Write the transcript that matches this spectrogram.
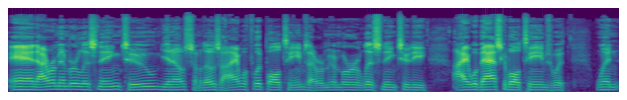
And I remember listening to, you know, some of those Iowa football teams. I remember listening to the Iowa basketball teams with when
